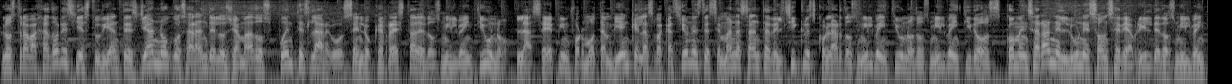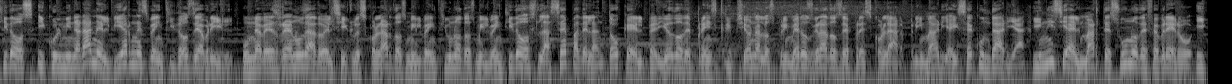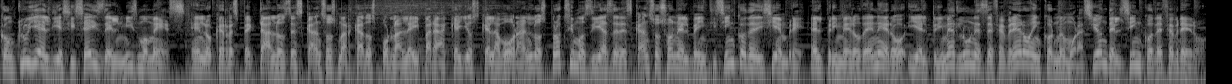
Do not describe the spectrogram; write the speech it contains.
los trabajadores y estudiantes ya no gozarán de los llamados puentes largos en lo que resta de 2021. La SEP informó también que las vacaciones de Semana Santa del ciclo escolar 2021-2022 comenzarán el lunes 11 de abril de 2022 y culminarán el viernes 22 de abril. Una vez reanudado el ciclo escolar 2021-2022, la CEP adelantó que el periodo de preinscripción a los primeros grados de preescolar, primaria y secundaria inicia el martes 1 de febrero y concluye el 16 del mismo mes. En lo que respecta a los descansos marcados por la ley para aquellos que laboran, los próximos días de descanso son el 25 de diciembre, el 1 de enero y el primer lunes de febrero en conmemoración del 5 de febrero.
